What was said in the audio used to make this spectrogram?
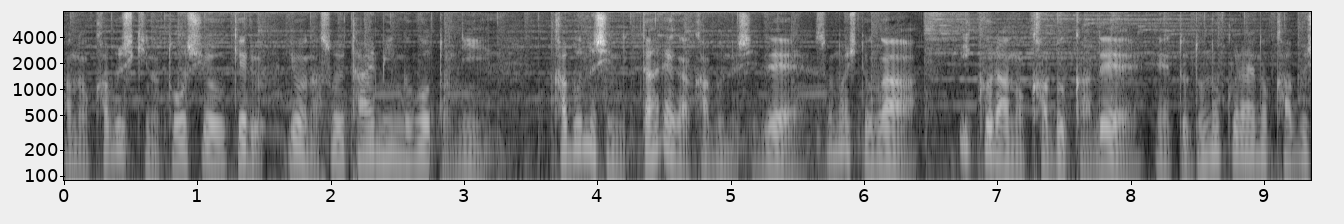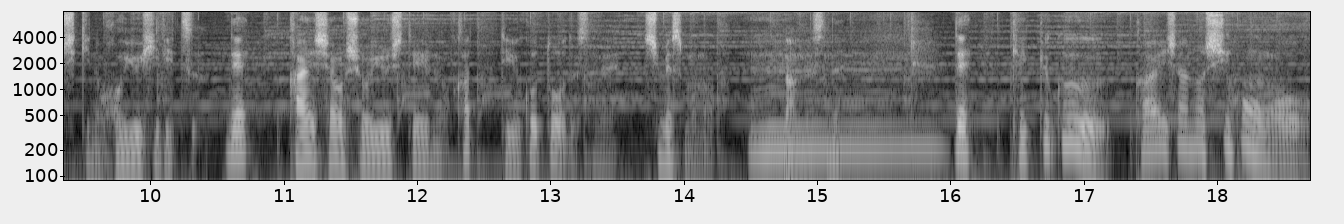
あの株式の投資を受けるようなそういうタイミングごとに株主に誰が株主でその人がいくらの株価で、えっと、どのくらいの株式の保有比率で会社を所有しているのかっていうことをですね示すものなんですね。ねで結局会社の資本を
